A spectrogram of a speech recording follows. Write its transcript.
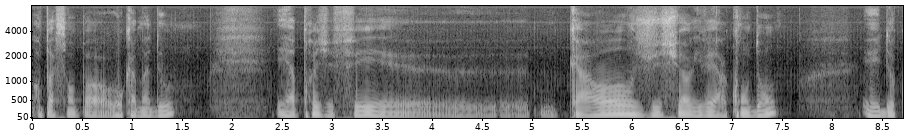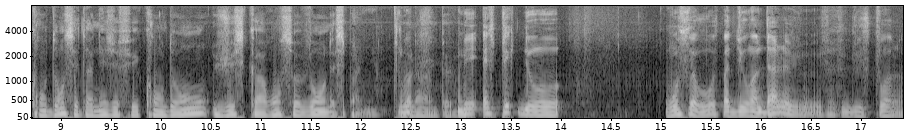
en passant par Rocamadour. Et après, j'ai fait euh, Cahors, je suis arrivé à Condon. Et de Condon, cette année, j'ai fait Condon jusqu'à Roncevaux en Espagne. Voilà un peu. Mais explique-nous... Roncevaux, c'est pas du fais de l'histoire là.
